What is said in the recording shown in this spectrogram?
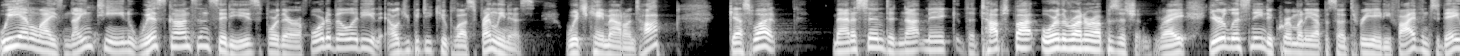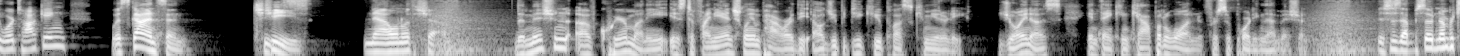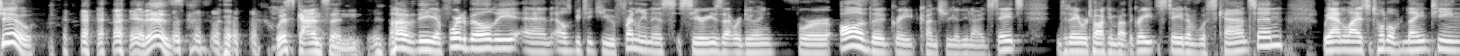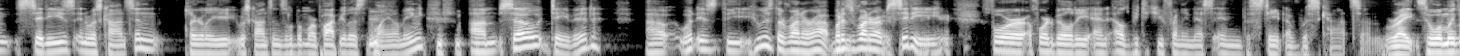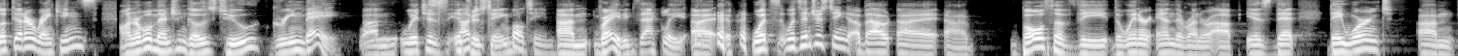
We analyzed 19 Wisconsin cities for their affordability and LGBTQ plus friendliness. Which came out on top? Guess what? Madison did not make the top spot or the runner up position. Right. You're listening to Queer Money episode 385, and today we're talking Wisconsin. Cheese. Now on with the show. The mission of Queer Money is to financially empower the LGBTQ plus community. Join us in thanking Capital One for supporting that mission. This is episode number two it is Wisconsin. of the affordability and LGBTQ friendliness series that we're doing for all of the great country of the United States. And today we're talking about the great state of Wisconsin. Mm-hmm. We analyzed a total of 19 cities in Wisconsin. Clearly, Wisconsin's a little bit more populous than Wyoming. Um, so, David, uh, what is the who is the runner up? What is runner up city for affordability and LGBTQ friendliness in the state of Wisconsin? Right. So when we looked at our rankings, honorable mention goes to Green Bay. Um, which is It's not just a interesting. football team. Um, right, exactly. Uh, what's what's interesting about uh, uh, both of the the winner and the runner up is that they weren't um,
